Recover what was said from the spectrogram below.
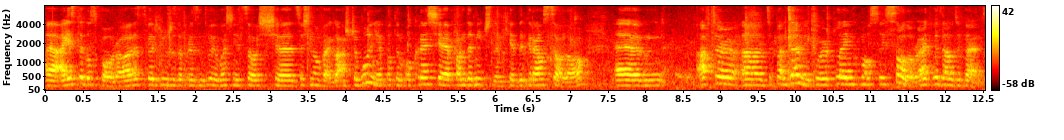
e, a jest tego sporo, ale stwierdził, że zaprezentuje właśnie coś, e, coś nowego, a szczególnie po tym okresie pandemicznym, kiedy grał solo. After uh, the pandemic, we were playing mostly solo, right, without a band.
